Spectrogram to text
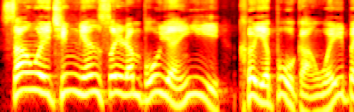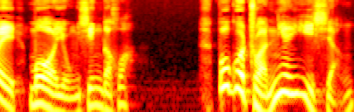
三位青年虽然不愿意，可也不敢违背莫永兴的话。不过转念一想，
